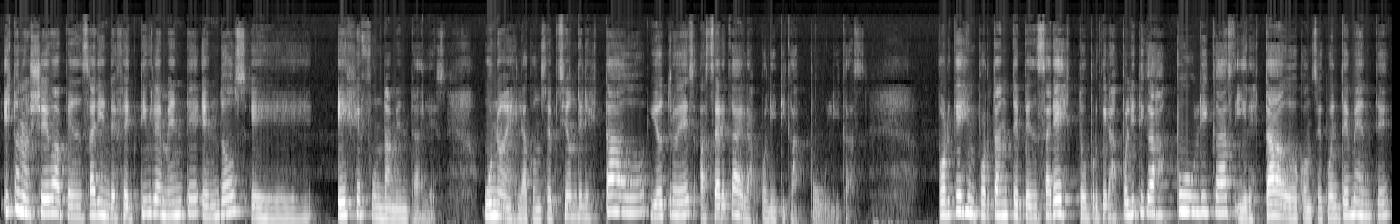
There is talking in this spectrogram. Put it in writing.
Esto nos lleva a pensar indefectiblemente en dos eh, ejes fundamentales. Uno es la concepción del Estado y otro es acerca de las políticas públicas. ¿Por qué es importante pensar esto? Porque las políticas públicas y el Estado, consecuentemente,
